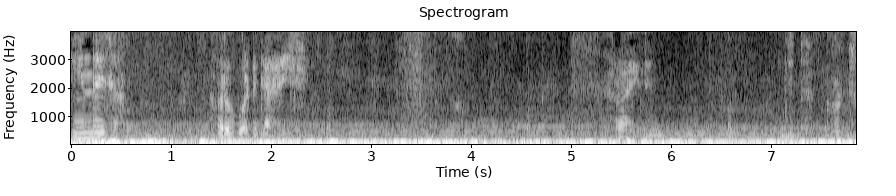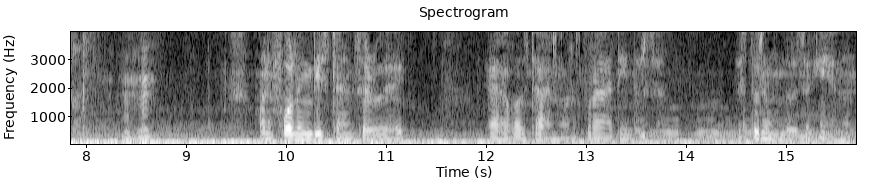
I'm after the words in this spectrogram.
हिँड्दैछ। रोबोट गाडी। राइट अनि फलोइङ डिस्टेन्सहरू है। प्याराबल टाइमहरू पुरा दिँदो रहेछ यस्तोले हुँदो रहेछ कि हेर्नु न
